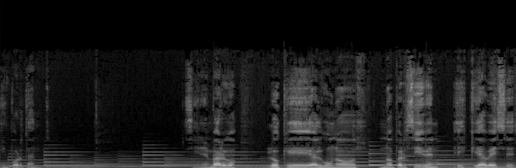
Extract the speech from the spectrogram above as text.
importante. Sin embargo, lo que algunos no perciben es que a veces,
